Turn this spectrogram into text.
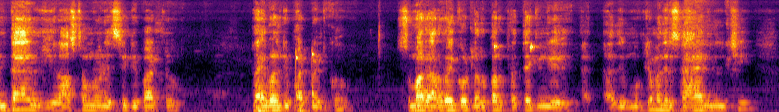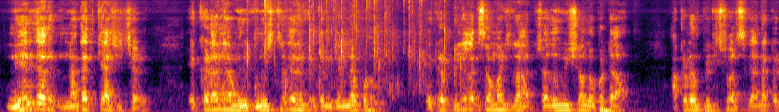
ఎంటైర్ ఈ రాష్ట్రంలోని ఎస్సీ డిపార్ట్మెంట్ ట్రైబల్ డిపార్ట్మెంట్కు సుమారు అరవై కోట్ల రూపాయలు ప్రత్యేకంగా అది ముఖ్యమంత్రి సహాయం నుంచి నేరుగా నగదు క్యాష్ ఇచ్చాడు ఎక్కడైనా మీరు మినిస్టర్ గారి వెళ్ళినప్పుడు ఇక్కడ పిల్లలకు సంబంధించిన చదువు విషయంలో పట్ట అక్కడ ప్రిన్సిపల్స్ కానీ అక్కడ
